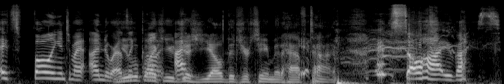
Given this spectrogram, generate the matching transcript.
it's falling into my underwear. you It's look like you I- just yelled at your team at halftime. I'm so hot, you guys.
